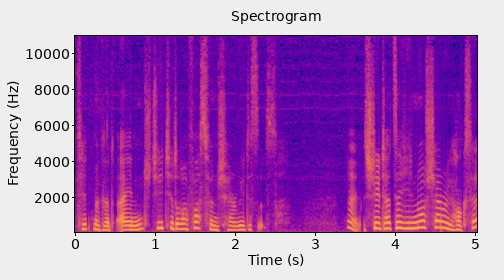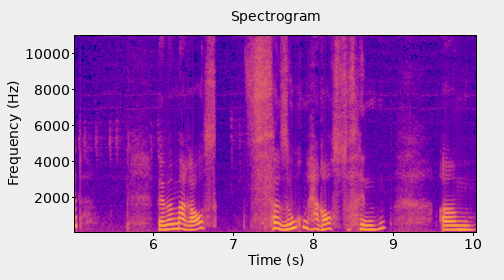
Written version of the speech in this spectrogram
Fällt mir gerade ein, steht hier drauf, was für ein Sherry das ist? Nein, es steht tatsächlich nur Sherry Hogshead. Wenn wir mal raus versuchen herauszufinden, ähm,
